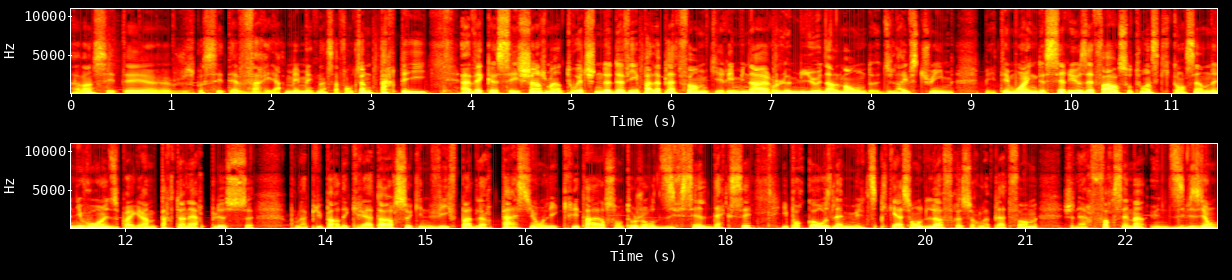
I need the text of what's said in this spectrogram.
avant, c'était, euh, je ne sais pas si c'était variable, mais maintenant, ça fonctionne par pays. Avec ces changements, Twitch ne devient pas la plateforme qui rémunère le mieux dans le monde du live stream, mais témoigne de sérieux efforts, surtout en ce qui concerne le niveau 1 du programme Partenaire Plus. Pour la plupart des créateurs, ceux qui ne vivent pas de leur passion, les critères sont toujours difficiles d'accès. Et pour cause, la multiplication de l'offre sur la plateforme génère forcément une division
